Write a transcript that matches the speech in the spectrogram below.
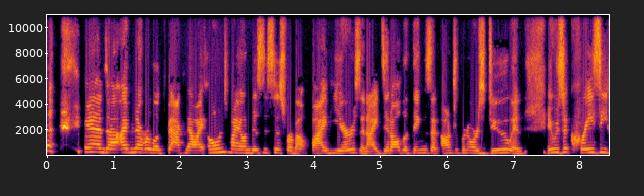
and uh, I've never looked back. Now, I owned my own businesses for about five years and I did all the things that entrepreneurs do. And it was a crazy,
